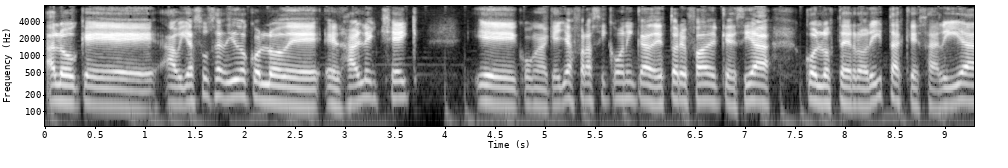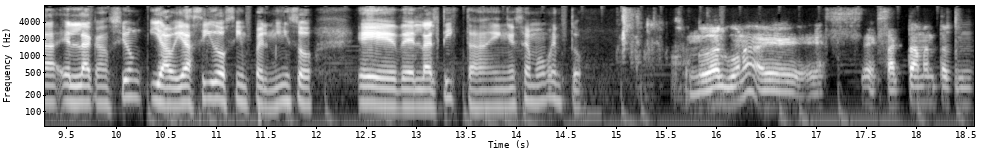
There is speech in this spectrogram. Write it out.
a lo que había sucedido con lo de el Harlem Shake eh, con aquella frase icónica de Héctor Fader que decía con los terroristas que salía en la canción y había sido sin permiso eh, del artista en ese momento. Sin duda alguna, eh, es exactamente el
